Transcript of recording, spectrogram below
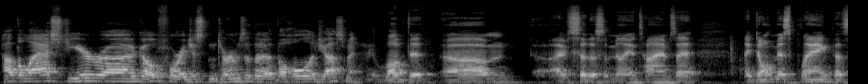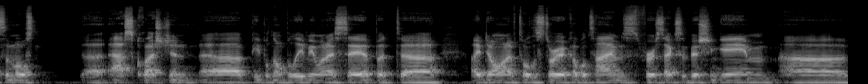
how'd the last year uh, go for you, just in terms of the, the whole adjustment? Loved it. Um, I've said this a million times. I, I don't miss playing. That's the most uh, asked question. Uh, people don't believe me when I say it, but uh, I don't. I've told the story a couple times. First exhibition game, uh,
